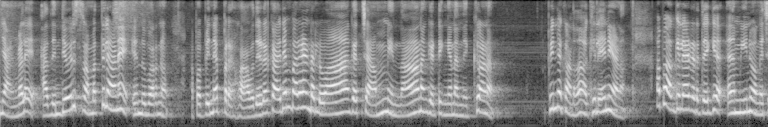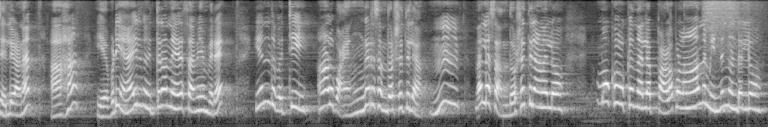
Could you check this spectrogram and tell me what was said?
ഞങ്ങളെ അതിന്റെ ഒരു ശ്രമത്തിലാണ് എന്ന് പറഞ്ഞു. അപ്പം പിന്നെ പ്രഭാവതിയുടെ കാര്യം പറയണ്ടല്ലോ. ആകെ ചമ്മി നാണം കെട്ടി ഇങ്ങനെ നിൽക്കുകയാണ് പിന്നെ കാണുന്നത് അഖിലേനെയാണ്. അപ്പോൾ അഖിലയുടെ അടുത്തേക്ക് മീനു അങ്ങ് ചെല്ലുകയാണ്. ആഹാ എവിടെയായിരുന്നു ഇത്ര നേരം സമയം വരെ? എന്ത് പറ്റി? ആൾ ഭയങ്കര സന്തോഷത്തിലാണ് നല്ല സന്തോഷത്തിലാണല്ലോ. മുഖമൊക്കെ നല്ല പളപളാന്ന് മിന്നുന്നുണ്ടല്ലോ.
